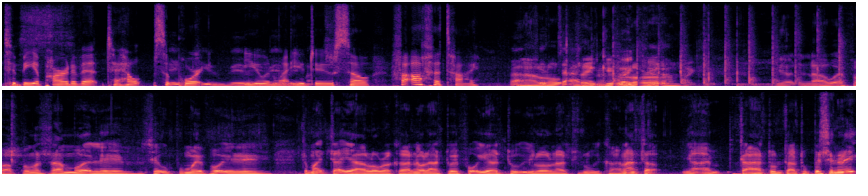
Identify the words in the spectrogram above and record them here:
to be a part of it, to help support you very, you and what very you do. So, fa'afatai. Hello, Perfect. thank you, Thank you. Ya na wa fa pung sa mo le se upu mai fo i te mai cha ya lo ra kana la tu fo ya tu ilo na tu nu ka na ta ya ta nei.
